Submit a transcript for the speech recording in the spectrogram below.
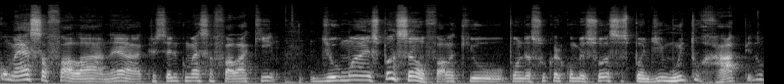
começa a falar, né, a Cristiane começa a falar aqui de uma expansão, fala que o Pão de Açúcar começou a se expandir muito rápido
